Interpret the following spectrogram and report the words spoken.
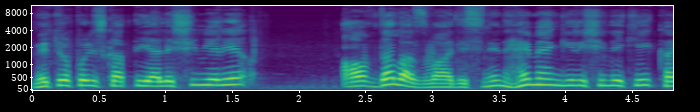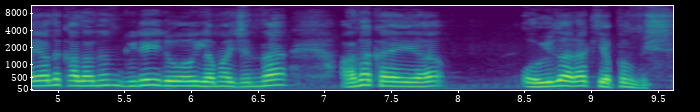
Metropolis katlı yerleşim yeri Avdalaz Vadisi'nin hemen girişindeki kayalık alanın güneydoğu yamacında ana kayaya oyularak yapılmış.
